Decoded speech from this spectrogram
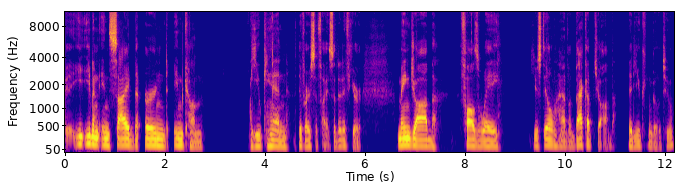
e- even inside the earned income, you can diversify so that if your main job falls away, you still have a backup job that you can go to.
